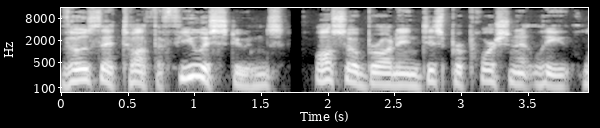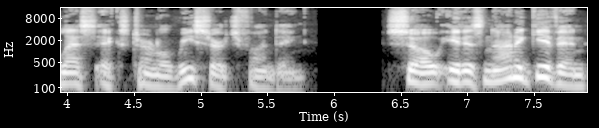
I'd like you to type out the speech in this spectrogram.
Those that taught the fewest students also brought in disproportionately less external research funding. So it is not a given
